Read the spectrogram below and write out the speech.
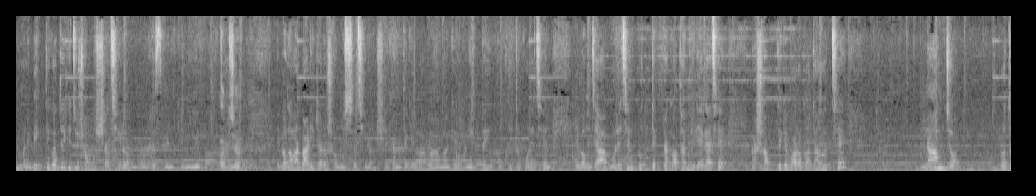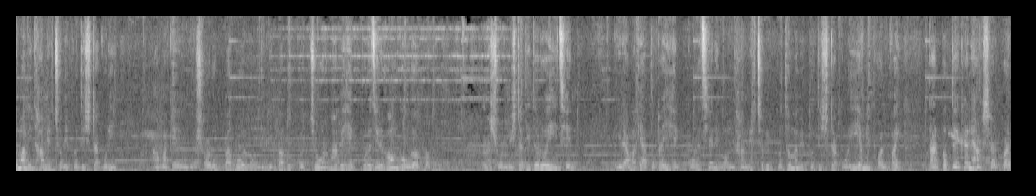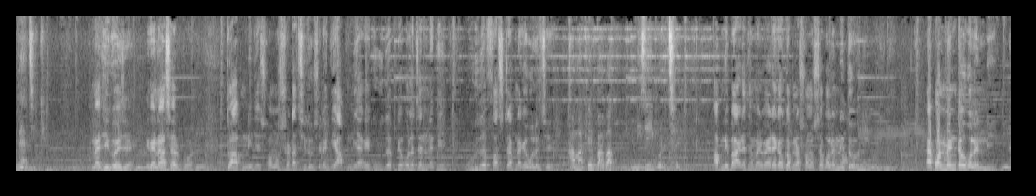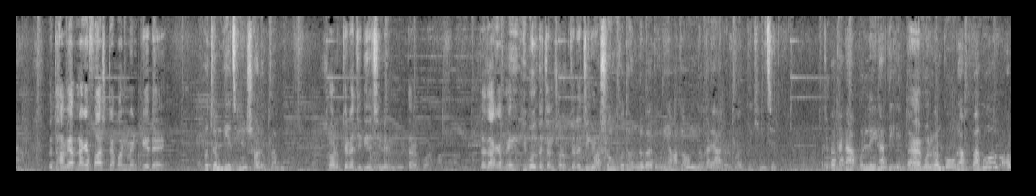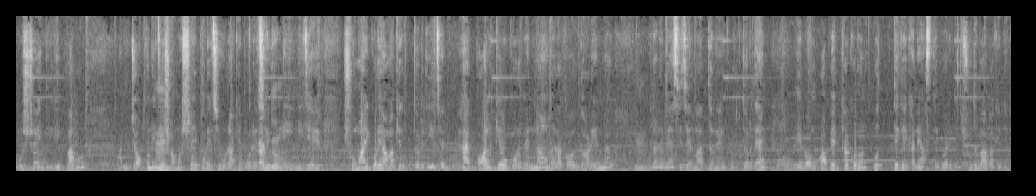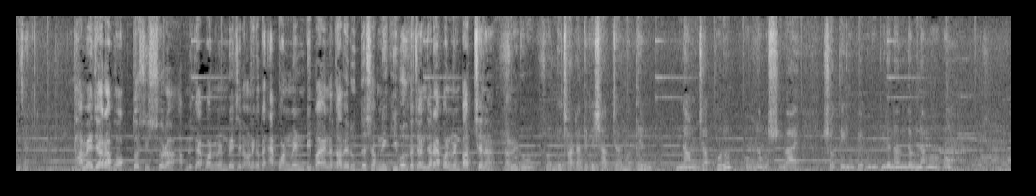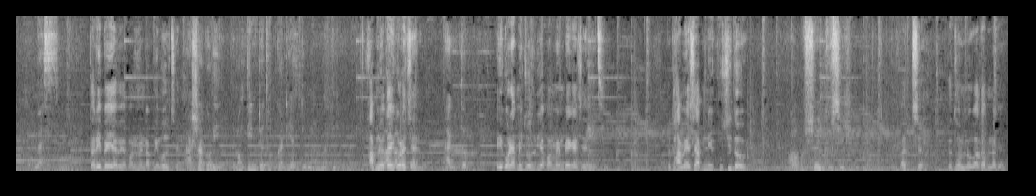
মানে ব্যক্তিগত কিছু সমস্যা ছিল আমার হাজবেন্ডকে নিয়ে বা আচ্ছা। এবং আমার বাড়িটারও সমস্যা ছিল। সেখান থেকে বাবা আমাকে অনেকটাই উপকৃত করেছেন এবং যা বলেছেন প্রত্যেকটা কথা মিলে গেছে। আর সব থেকে বড় কথা হচ্ছে নাম জপ। প্রথম আমি ধামের ছবি প্রতিষ্ঠা করি। আমাকে স্বরূপবাবু এবং দিলীপবাবু প্রচুরভাবে হেল্প করেছেন এবং গৌরববাবু। আর শর্মিষ্ঠাদি তো রয়েইছেন। এরা আমাকে এতটাই হেল্প করেছেন এবং ধামের ছবি প্রথম আমি প্রতিষ্ঠা করেই আমি ফল পাই। তারপর তো এখানে আসার পর ম্যাজিক ম্যাজিক হয়ে যায় এখানে আসার পর। তো আপনি যে সমস্যাটা ছিল সেটা কি আপনি আগে গুরুদেবকে বলেছেন নাকি গুরুদেব ফার্স্টে আপনাকে বলেছে? আমাকে বাবা নিজেই বলেছেন আপনি বাইরে ধামের বাইরে কাউকে আপনার সমস্যা বলেননি তো। অ্যাপয়েন্টমেন্টটাও বলেননি? না। তো ধামে আপনাকে ফার্স্ট অ্যাপয়েন্টমেন্ট কে দেয়? প্রথম দিয়েছিলেন স্বরূপবাবু। স্বরূপ চ্যাটার্জি দিয়েছিলেন তারপর। তা তাকে আপনি কি বলতে চান স্বরূপ চ্যাটার্জিকে? অসংখ্য ধন্যবাদ উনি আমাকে অন্ধকারে আলোর পথ দেখিয়েছেন। কথা না বললেই না দিলীপ হ্যাঁ, বাবু এবং গৌরব বাবু অবশ্যই দিলীপ বাবু যখনই যে সমস্যায় পড়েছি ওনাকে বলেছি উনি নিজের সময় করে আমাকে উত্তর দিয়েছেন। হ্যাঁ কল কেউ করবেন না ওনারা কল ধরেন না। ওনারা মেসেজের মাধ্যমে উত্তর দেন এবং অপেক্ষা করুন প্রত্যেক এখানে আসতে পারবেন শুধু বাবাকে ডেকে যান। ধামে যারা ভক্ত শিষ্যরা আপনি তো অ্যাপয়েন্টমেন্ট পেয়েছেন অনেকে তো অ্যাপয়েন্টমেন্টই পায় না। তাদের উদ্দেশ্যে আপনি কি বলতে চান? যারা অ্যাপয়েন্টমেন্ট পাচ্ছে না শুধু সন্ধ্যে ছটা থেকে সাতটার মধ্যে নাম জপ করুন। ওম নম শিবায় শক্তি রূপে গুরু পীরানন্দম নাম। ওম ব্যাস। তারই পেয়ে যাবে অ্যাপয়েন্টমেন্ট আপনি বলছেন। আশা করি এবং তিনটে ধূপকাঠি একটি মোমবাতি। আপনিও তাই করেছেন? একদম। এই করে আপনি জলদি অ্যাপয়েন্টমেন্ট পেয়ে গেছেন? পেয়েছি। তো ধামে এসে আপনি খুশি তো? অবশ্যই খুশি। আচ্ছা তো ধন্যবাদ আপনাকে।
